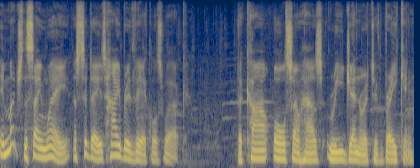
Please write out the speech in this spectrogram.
in much the same way as today's hybrid vehicles work. The car also has regenerative braking.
